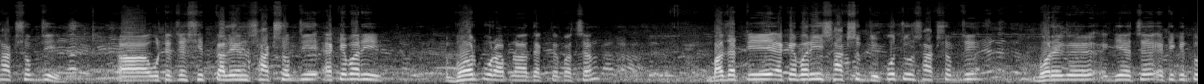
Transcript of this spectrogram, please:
শাকসবজি উঠেছে। শীতকালীন শাকসবজি একেবারেই ভরপুর আপনারা দেখতে পাচ্ছেন। বাজারটি একেবারেই শাকসবজি, প্রচুর শাকসবজি ভরে গিয়েছে। এটি কিন্তু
